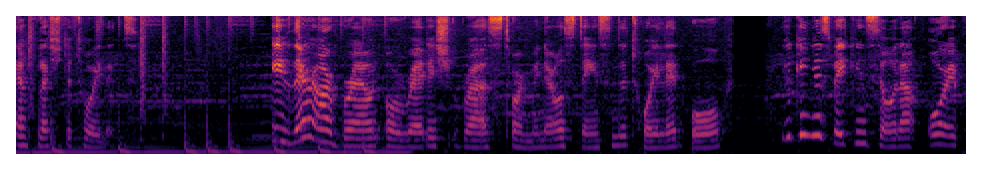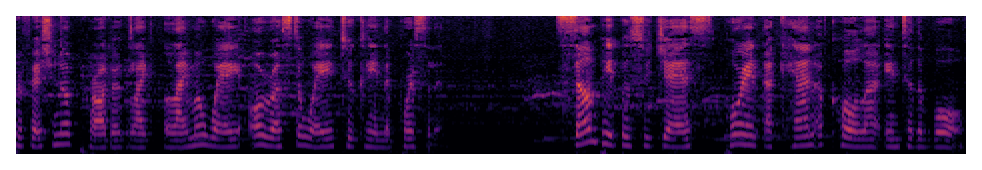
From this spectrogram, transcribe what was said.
and flush the toilet. If there are brown or reddish rust or mineral stains in the toilet bowl, you can use baking soda or a professional product like Lime Away or Rust Away to clean the porcelain. Some people suggest pouring a can of cola into the bowl,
